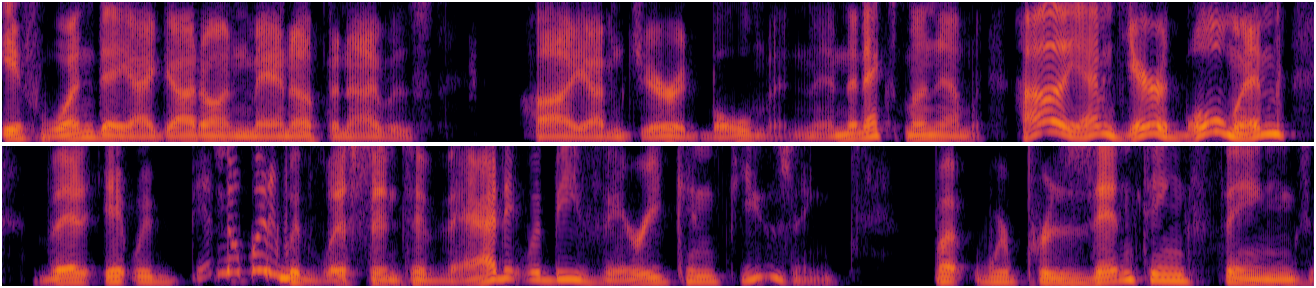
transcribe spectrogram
if one day i got on man up and i was hi, I'm Jared Bowman. And the next Monday, I'm like, hi, I'm Jared Bowman. That it would, nobody would listen to that. It would be very confusing. But we're presenting things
